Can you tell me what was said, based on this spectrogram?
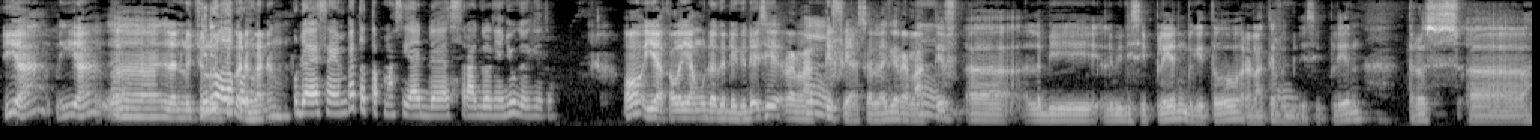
Iya, iya, hmm. uh, dan lucu-lucu kadang-kadang. Udah SMP tetap masih ada struggle-nya juga gitu. Oh iya, kalau yang udah gede-gede sih relatif hmm. ya. Sekali lagi relatif hmm. uh, lebih lebih disiplin begitu, relatif hmm. lebih disiplin. Terus uh,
